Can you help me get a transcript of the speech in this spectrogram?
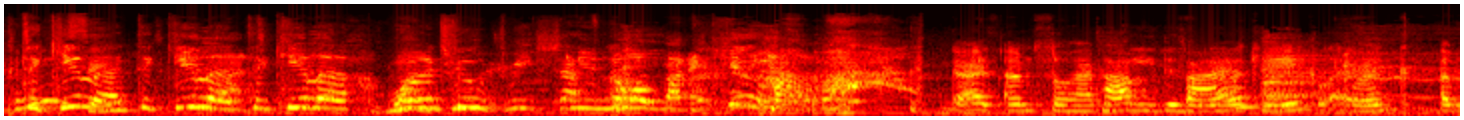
can tequila, tequila, tequila. One, two, three. You know I'm gonna kill you. Guys, I'm so happy Top to eat this five? vanilla cake. Like, I've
